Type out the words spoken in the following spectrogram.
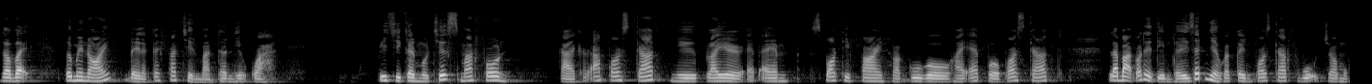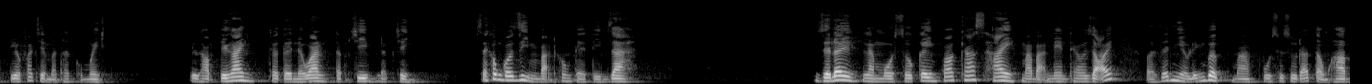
Do vậy, tôi mới nói đây là cách phát triển bản thân hiệu quả. Vì chỉ cần một chiếc smartphone, cài các app podcast như Player FM, Spotify hoặc Google hay Apple Podcast là bạn có thể tìm thấy rất nhiều các kênh podcast phục vụ cho mục tiêu phát triển bản thân của mình. Từ học tiếng Anh cho tới nấu ăn, tập gym, lập trình. Sẽ không có gì mà bạn không thể tìm ra. Dưới đây là một số kênh podcast hay mà bạn nên theo dõi ở rất nhiều lĩnh vực mà Fususu đã tổng hợp.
